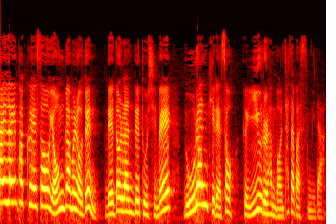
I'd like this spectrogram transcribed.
하이라인 파크에서 영감을 얻은 네덜란드 도심의 노란 길에서 그 이유를 한번 찾아봤습니다.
